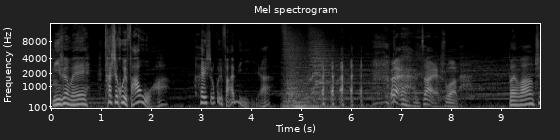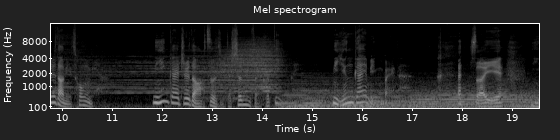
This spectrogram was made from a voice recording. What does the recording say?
你认为他是会罚我，还是会罚你呀？哎，再说了。本王知道你聪明，你应该知道自己的身份和地位，你应该明白的，所以你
